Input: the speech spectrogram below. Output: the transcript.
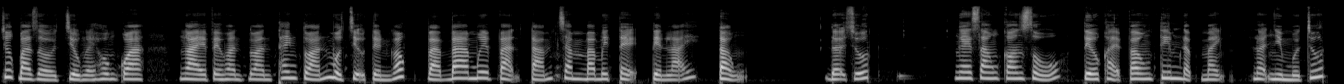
trước 3 giờ chiều ngày hôm qua, ngài phải hoàn toàn thanh toán 1 triệu tiền gốc và 30 vạn 830 tệ tiền lãi, tổng. Đợi chút. Nghe xong con số, Tiêu Khải Phong tim đập mạnh, loạn nhìn một chút.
